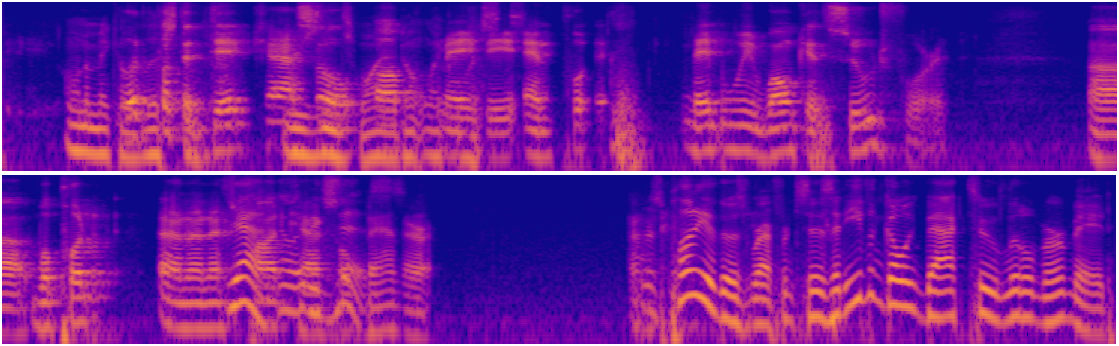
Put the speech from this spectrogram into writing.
Dick. I want to make a Let's list put the Dick Castle reasons why I up, don't like maybe, lists. and put. Maybe we won't get sued for it. Uh, we'll put on our next Yeah, it podcast exists. banner. There's plenty of those references, and even going back to Little Mermaid,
